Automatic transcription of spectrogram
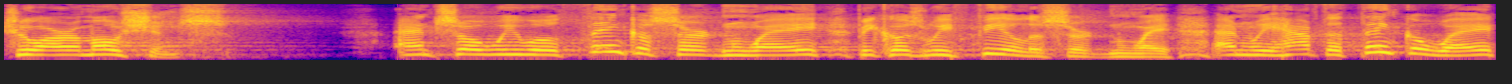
to our emotions. And so we will think a certain way because we feel a certain way. And we have to think a way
